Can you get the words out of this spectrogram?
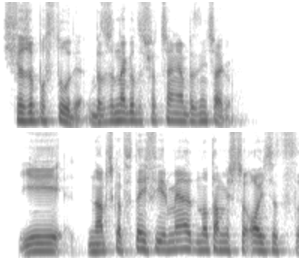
Świeżo po studiach, bez żadnego doświadczenia, bez niczego. I na przykład w tej firmie, no tam jeszcze ojciec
